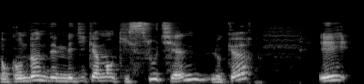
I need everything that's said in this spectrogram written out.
Donc on donne des médicaments qui soutiennent le cœur et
